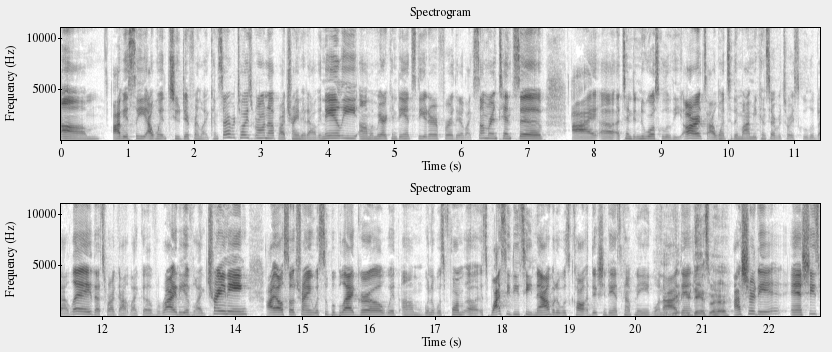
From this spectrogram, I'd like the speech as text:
Um, obviously, I went to different like conservatories growing up. I trained at Alvin Ailey, um, American Dance Theater for their like summer intensive. I uh, attended New World School of the Arts. I went to the Miami Conservatory School of Ballet. That's where I got like a variety of like training. I also trained with Super Black Girl with um when it was formed. Uh, it's YCDT now, but it was called Addiction Dance Company when I you danced. dance with her? I sure did, and she's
